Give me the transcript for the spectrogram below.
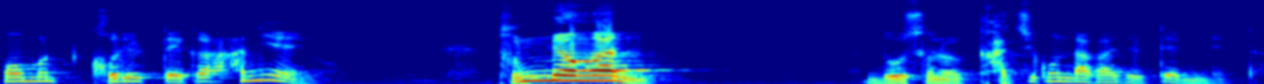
머뭇 거릴 때가 아니에요. 분명한 노선을 가지고 나가야 될 때입니다.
